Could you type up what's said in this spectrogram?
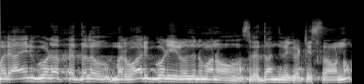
మరి ఆయన కూడా పెద్దలు మరి వారికి కూడా ఈ రోజున మనం శ్రద్ధాంజలి ఘటిస్తూ ఉన్నాం.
